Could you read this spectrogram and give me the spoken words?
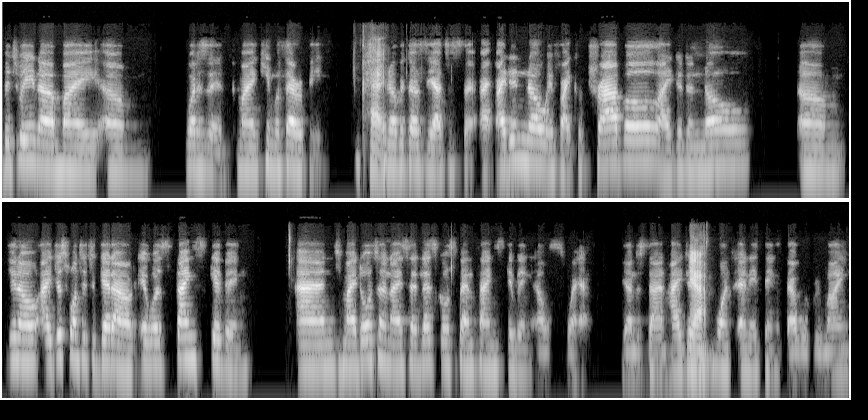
between uh, my um, what is it my chemotherapy okay. You know because yeah just I, I didn't know if i could travel. I didn't know um, you know i just wanted to get out. It was thanksgiving and my daughter and i said let's go spend thanksgiving elsewhere. You understand? I didn't yeah. want anything that would remind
